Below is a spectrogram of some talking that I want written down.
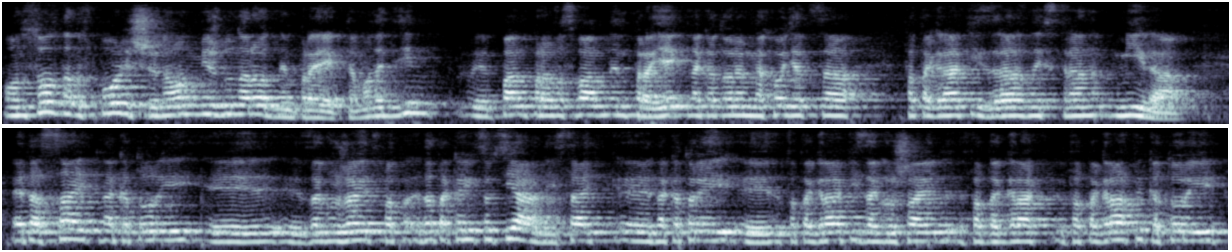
Он создан в Польше, но он международным проектом. Он один пан-православный проект, на котором находятся фотографии из разных стран мира. Это сайт, на который э, загружают, это такой социальный сайт, э, на который э, фотографии загружают фотограф, фотографии, которые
